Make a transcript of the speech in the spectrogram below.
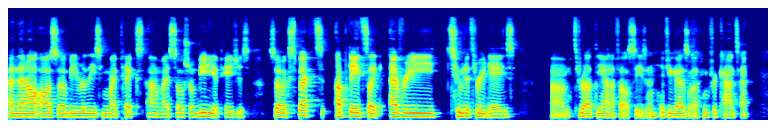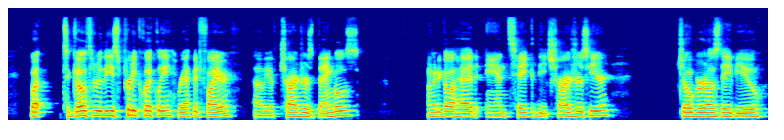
And then I'll also be releasing my picks on my social media pages. So expect updates like every two to three days um, throughout the NFL season if you guys are looking for content. But to go through these pretty quickly, rapid fire, uh, we have Chargers Bengals. I'm going to go ahead and take the Chargers here. Joe Burrow's debut.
